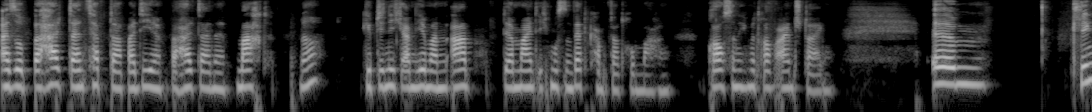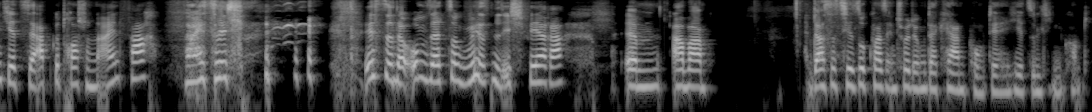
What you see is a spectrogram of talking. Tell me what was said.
Also behalt dein Zepter bei dir, behalt deine Macht, ne? Gib die nicht an jemanden ab, der meint, ich muss einen Wettkampf darum machen. Brauchst du nicht mit drauf einsteigen. Ähm, klingt jetzt sehr abgedroschen und einfach, weiß ich. ist in der Umsetzung wesentlich schwerer. Ähm, aber das ist hier so quasi, Entschuldigung, der Kernpunkt, der hier zu liegen kommt.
